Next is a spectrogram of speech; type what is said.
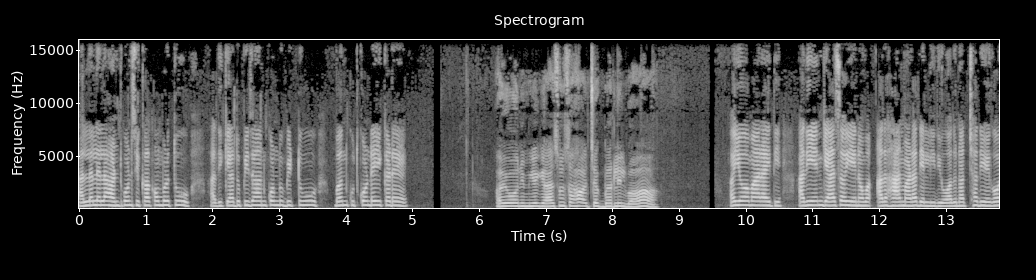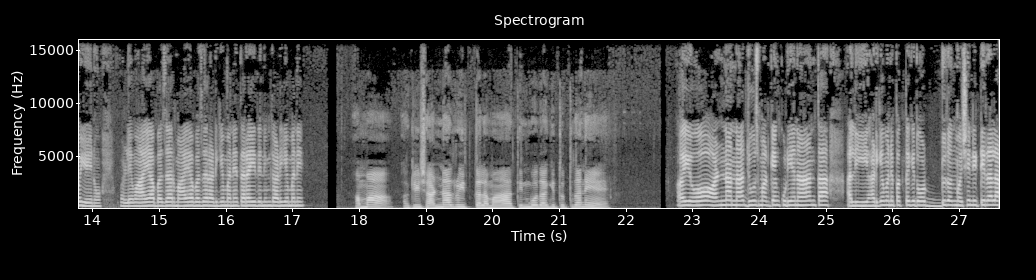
ಅಲ್ಲಲ್ಲೆಲ್ಲ ಅಂಟ್ಕೊಂಡು ಸಿಕ್ಕಾಕೊಂಡ್ಬಿಡ್ತು. ಅದಕ್ಕೆ ಅದು ಪಿಜ್ಜಾ ಅನ್ಕೊಂಡು ಬಿಟ್ಟು ಬಂದು ಕುತ್ಕೊಂಡೆ ಈ ಕಡೆ. ಅಯ್ಯೋ ನಿಮಗೆ ಗ್ಯಾಸು ಸಹ ಹಚ್ಚಕ್ ಬರ್ಲಿಲ್ವಾ? ಅಯ್ಯೋ ಮಾರಾಯ್ತಿ ಅದೇನು ಗ್ಯಾಸೋ ಏನೋ ಅದು ಹಾಳು ಮಾಡೋದು ಎಲ್ಲಿದೆಯೋ ಅದನ್ನ ಹಚ್ಚೋದು ಹೇಗೋ ಏನೋ. ಒಳ್ಳೆ ಮಾಯಾ ಬಜಾರ್ ಮಾಯಾ ಬಜಾರ್ ಅಡುಗೆ ಮನೆ ಥರ ಇದೆ ನಿಮ್ದು ಅಡುಗೆ ಮನೆ. ಅಮ್ಮ ಅಗ್ಲೀಶ್ ಹಣ್ಣಾದ್ರೂ ಇತ್ತಲ್ಲಮ್ಮ ತಿನ್ಬೋದಾಗಿತ್ತು ತಾನೇ? ಅಯ್ಯೋ ಅಣ್ಣನ ಜ್ಯೂಸ್ ಮಾಡ್ಕೊಂಡು ಕುಡಿಯೋಣ ಅಂತ. ಅಲ್ಲಿ ಅಡುಗೆ ಮನೆ ಪಕ್ಕದಾಗೆ ದೊಡ್ಡದೊಂದು ಮಷಿನ್ ಇಟ್ಟಿರಲ್ಲ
